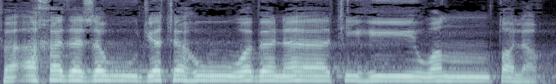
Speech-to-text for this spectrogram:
فأخذ زوجته وبناته وانطلق.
